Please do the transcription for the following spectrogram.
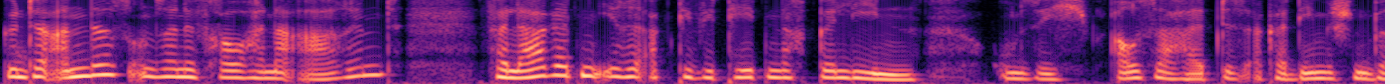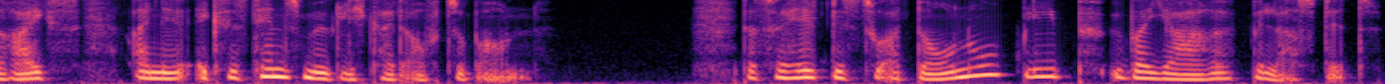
Günter Anders und seine Frau Hannah Arendt verlagerten ihre Aktivitäten nach Berlin, um sich außerhalb des akademischen Bereichs eine Existenzmöglichkeit aufzubauen. Das Verhältnis zu Adorno blieb über Jahre belastet.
